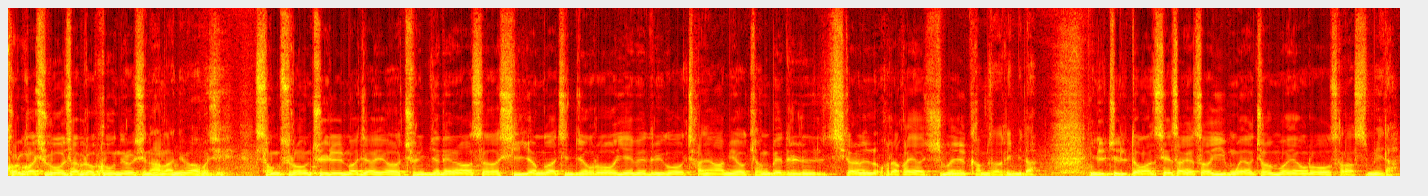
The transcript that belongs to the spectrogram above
거룩하시고 자비롭고 은혜로우신 하나님 아버지 성스러운 주일을 맞이하여 주님 전에 나와서 신령과 진정으로 예배드리고 찬양하며 경배드리는 시간을 허락하여 주심을 감사드립니다. 일주일 동안 세상에서 이 모양 저 모양으로 살았습니다.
